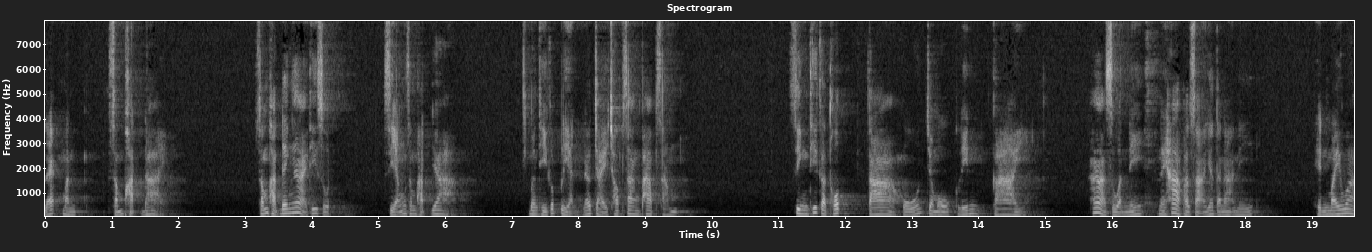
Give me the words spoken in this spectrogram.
และมันสัมผัสได้ สัมผัสได้ง่ายที่สุด เสียงสัมผัสยาก บางทีก็เปลี่ยนแล้วใจชอบสร้างภาพซ้ำสิ่งที่กระทบตา หู จมูก ลิ้น กาย ห้าส่วนนี้ในห้าภาษายตนะนี้ เห็นไหมว่า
